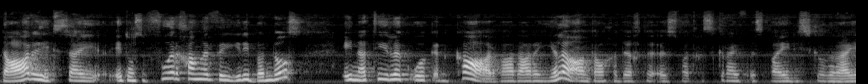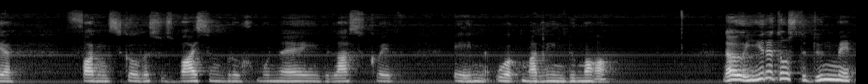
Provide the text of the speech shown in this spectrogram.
daar het sy het ons 'n voorganger vir hierdie bundels en natuurlik ook in Kaar waar daar 'n hele aantal gedigte is wat geskryf is by die skilderye van skilders soos Weissenbroeg, Monet, Velasquez en ook Marlene Dumas. Nou hier het ons te doen met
